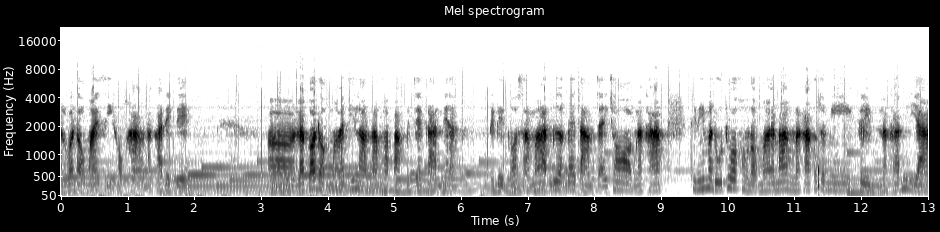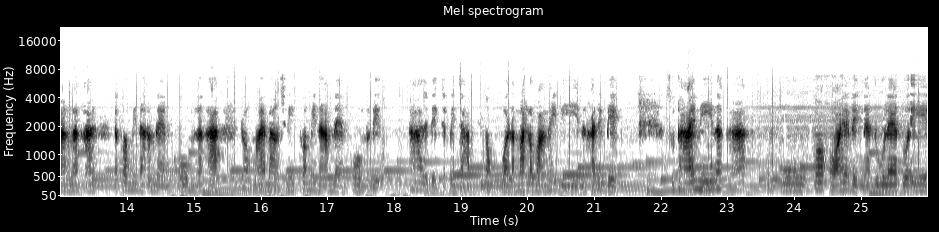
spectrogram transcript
หรือว่าดอกไม้สีขาวๆนะคะ เด็กๆแล้วก็ดอกไม้ที่เรานำมาปักเป็นแจกันเนี่ย เด็กๆก็สามารถเลือกได้ตามใจชอบนะคะ ทีนี้มาดูโทษของดอกไม้บ้างนะคะ ก็จะมีกลิ่นนะคะมียางนะคะ แล้วก็มีหน้ำแหลมคมนะคะ ดอกไม้บางชนิดก็มีหน้ำแหลมคมเด็กๆถ้าเด็กๆจะไปจับต้องควรระมัดระวังให้ดีนะคะ เด็กๆ สุดท้ายนี้นะคะคุณครูก็ขอให้เด็กๆเนี่ยดูแลตัวเอง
